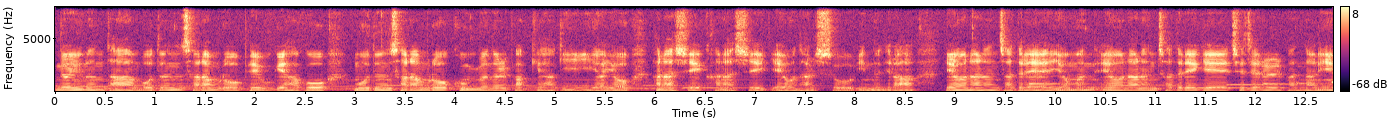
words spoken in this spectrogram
너희는 다 모든 사람으로 배우게 하고 모든 사람으로 권면을 받게 하기 위하여 하나씩 하나씩 예언할 수 있느니라. 예언하는 자들의 영은 예언하는 자들에게 제재를 받나니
